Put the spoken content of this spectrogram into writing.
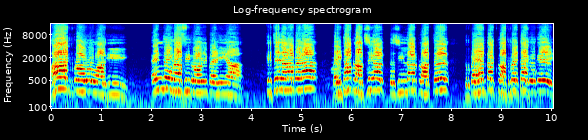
ਹਾਰਟ ਪ੍ਰੋਬਲਮ ਆ ਗਈ ਐਂਜੀਓਗ੍ਰਾਫੀ ਕਰਾਉਣੀ ਪੈਣੀ ਆ। ਕਿੱਥੇ ਜਾਣਾ ਪੈਣਾ? ਬੈਠਾ ਪਲਾਟ ਸੀਗਾ, ਤਹਿਸੀਲਦਾਰ ਪਲਾਟ ਦੁਪਹਿਰ ਤੱਕ ਪਲਾਟ ਬੈਠਾ ਕਿਉਂਕਿ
